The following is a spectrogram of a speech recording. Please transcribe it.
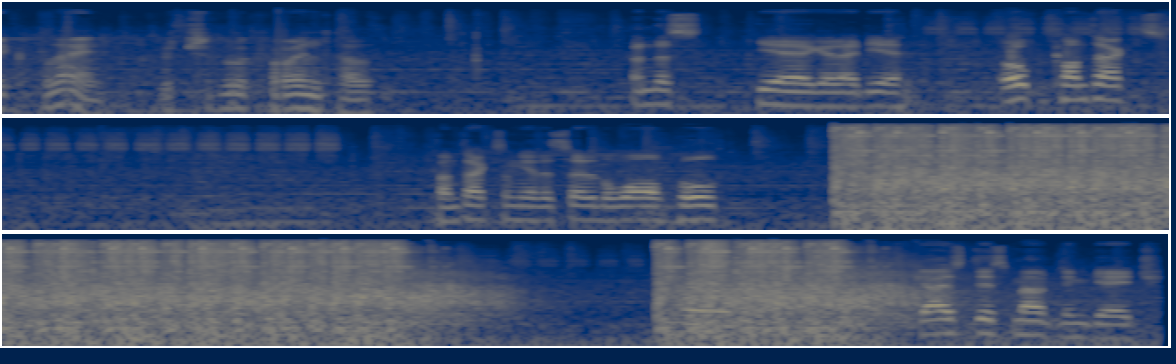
Big plane. We should look for intel. And this, yeah, good idea. Oh, contacts. Contacts on the other side of the wall. Hold. Guys, dismount and engage.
